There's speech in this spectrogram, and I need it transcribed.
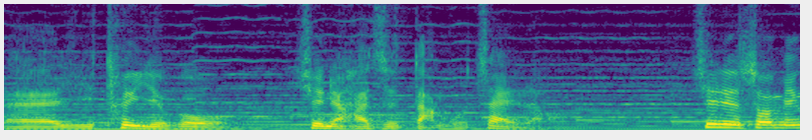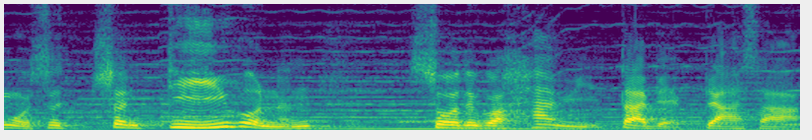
呃一退休后，现在还是当过在老，现在说明我是算第一个能说这个汉语代表巴沙。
